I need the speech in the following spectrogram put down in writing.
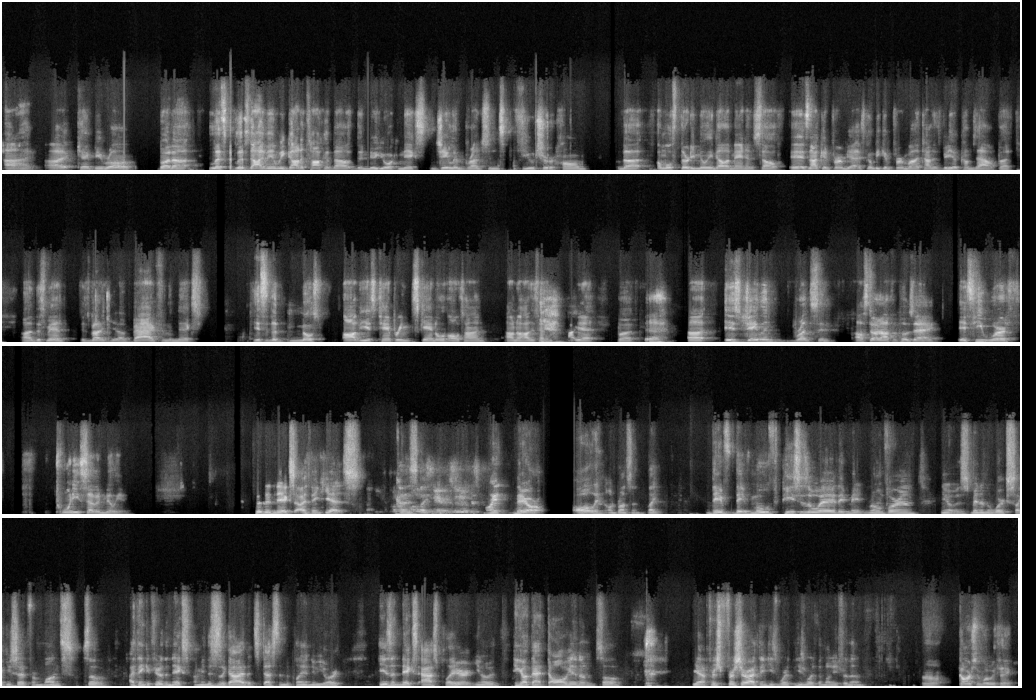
All right, all right, can't be wrong. But uh, let's let's dive in. We got to talk about the New York Knicks, Jalen Brunson's future home, the almost thirty million dollar man himself. It's not confirmed yet. It's going to be confirmed by the time this video comes out. But uh, this man is about to get a bag from the Knicks. This is the most obvious tampering scandal of all time. I don't know how this hasn't out yet, but yeah. uh, is Jalen Brunson? I'll start off with Jose. Is he worth 27 million? To the Knicks, I think yes. Because like at this point, they are all in on Brunson. Like they've they've moved pieces away, they've made room for him. You know, it's been in the works, like you said, for months. So I think if you're the Knicks, I mean, this is a guy that's destined to play in New York. He's a Knicks ass player. You know, he got that dog in him. So yeah, for for sure, I think he's worth he's worth the money for them. Uh, Carson, what do we think?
